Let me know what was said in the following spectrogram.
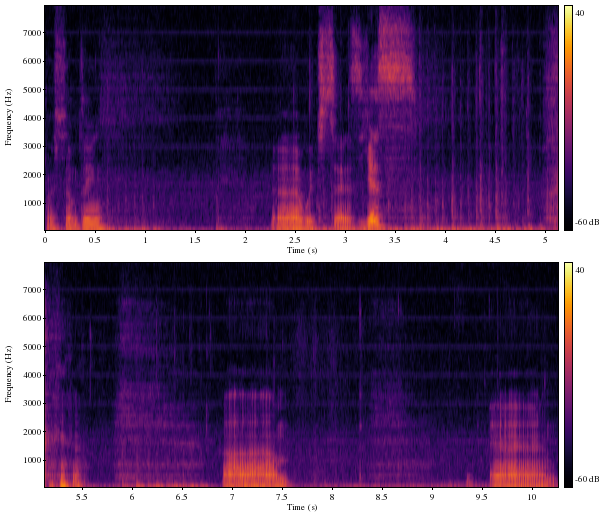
or something, uh, which says yes. um, and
